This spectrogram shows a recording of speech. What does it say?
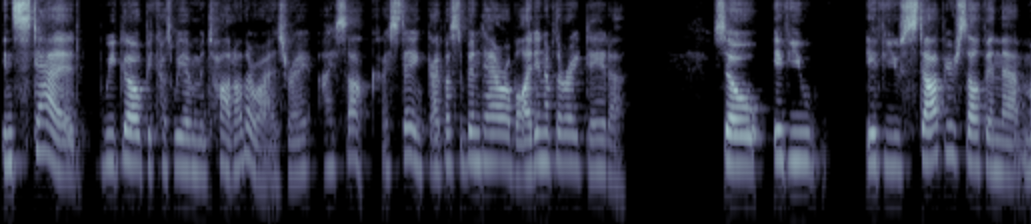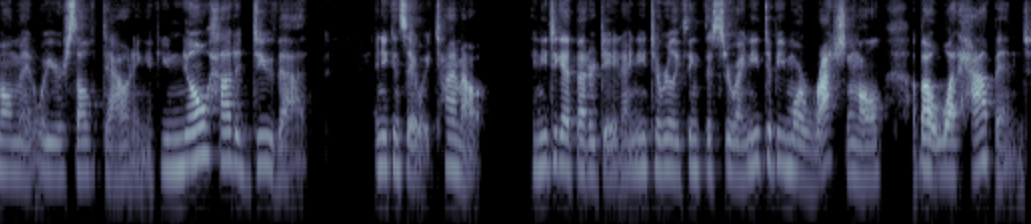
Instead, we go because we haven't been taught otherwise, right? I suck. I stink. I must have been terrible. I didn't have the right data. So if you if you stop yourself in that moment where you're self-doubting, if you know how to do that, and you can say, wait, time out. I need to get better data. I need to really think this through. I need to be more rational about what happened.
